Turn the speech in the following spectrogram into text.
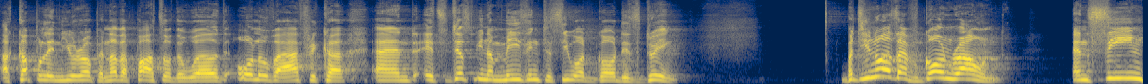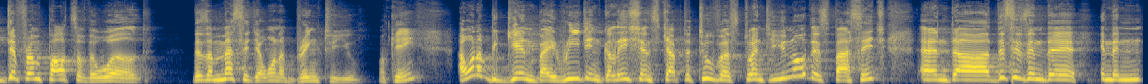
a couple in Europe and other parts of the world, all over Africa. And it's just been amazing to see what God is doing. But you know, as I've gone round and seen different parts of the world, there's a message I want to bring to you, okay? I want to begin by reading Galatians chapter 2, verse 20. You know this passage, and uh, this is in the, in the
